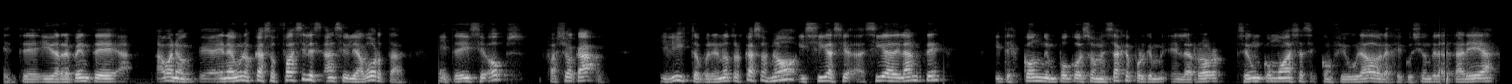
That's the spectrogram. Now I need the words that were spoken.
Este, y de repente, ah, ah, bueno, en algunos casos fáciles Ansible aborta. Y te dice, ops, falló acá y listo, pero en otros casos no y sigue, sigue adelante y te esconde un poco esos mensajes porque el error, según cómo hayas configurado la ejecución de la tarea,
